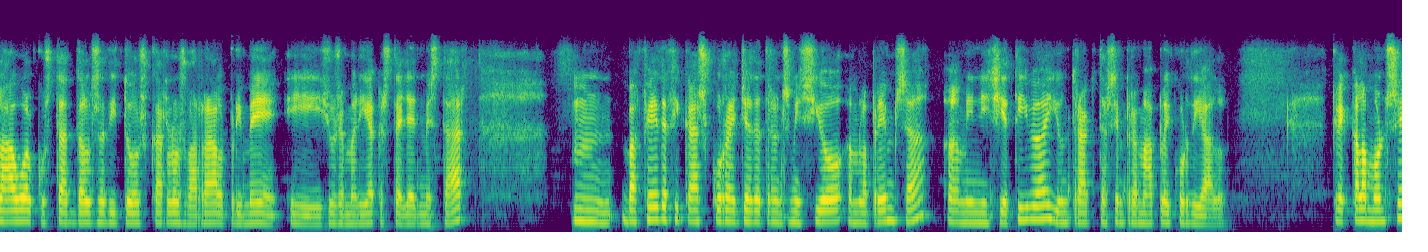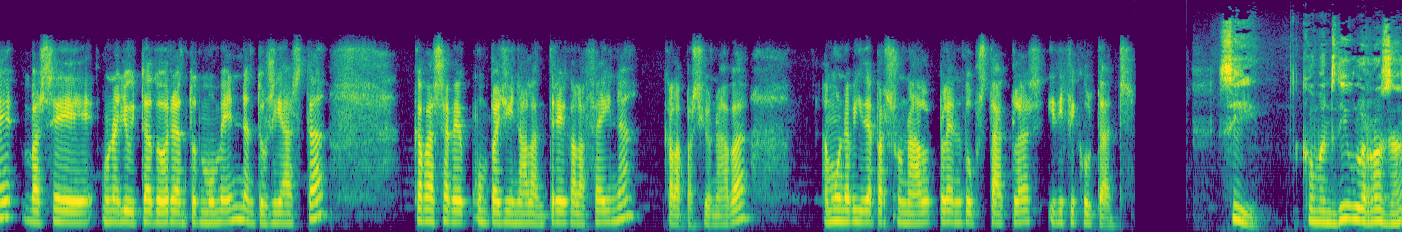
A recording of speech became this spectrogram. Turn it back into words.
clau al costat dels editors Carlos Barral primer i Josep Maria Castellet més tard, mm, va fer d'eficaç corretja de transmissió amb la premsa, amb iniciativa i un tracte sempre amable i cordial. Crec que la Montse va ser una lluitadora en tot moment, entusiasta, que va saber compaginar l'entrega a la feina, que l'apassionava, amb una vida personal plena d'obstacles i dificultats. Sí, com ens diu la Rosa,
